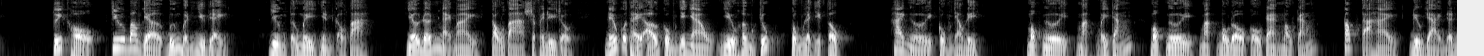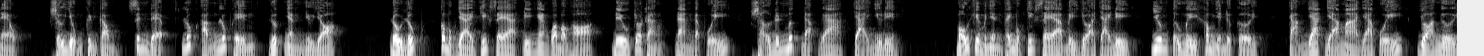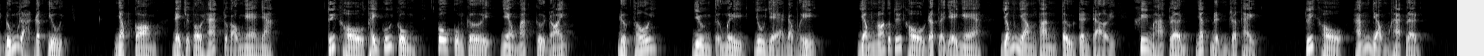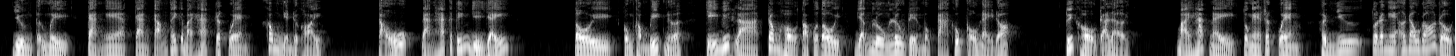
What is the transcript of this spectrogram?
Tuyết Hồ chưa bao giờ bướng bỉnh như vậy. Dương Tử Mi nhìn cậu ta. Nhớ đến ngày mai cậu ta sẽ phải đi rồi. Nếu có thể ở cùng với nhau nhiều hơn một chút cũng là việc tốt. Hai người cùng nhau đi. Một người mặc váy trắng, một người mặc bộ đồ cổ trang màu trắng. Tóc cả hai đều dài đến eo. Sử dụng kinh công, xinh đẹp, lúc ẩn lúc hiện, lướt nhanh như gió. Đôi lúc có một vài chiếc xe đi ngang qua bọn họ đều cho rằng đang gặp quỷ, sợ đến mức đạp ga chạy như điên. Mỗi khi mà nhìn thấy một chiếc xe bị dọa chạy đi, Dương Tử Mi không nhịn được cười. Cảm giác giả ma giả quỷ, do người đúng là rất vui. Nhóc con, để cho tôi hát cho cậu nghe nha. Tuyết Hồ thấy cuối cùng, cô cũng cười, nheo mắt cười nói. Được thôi. Dương Tử Mi vui vẻ đồng ý. Giọng nói của Tuyết Hồ rất là dễ nghe, giống như âm thanh từ trên trời, khi mà hát lên nhất định rất hay. Tuyết Hồ hắn giọng hát lên. Dương Tử Mi càng nghe càng cảm thấy cái bài hát rất quen, không nhịn được hỏi. Cậu đang hát cái tiếng gì vậy? Tôi cũng không biết nữa, chỉ biết là trong hồ tộc của tôi vẫn luôn lưu truyền một ca khúc cổ này đó. Tuyết Hồ trả lời, bài hát này tôi nghe rất quen, hình như tôi đã nghe ở đâu đó rồi.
